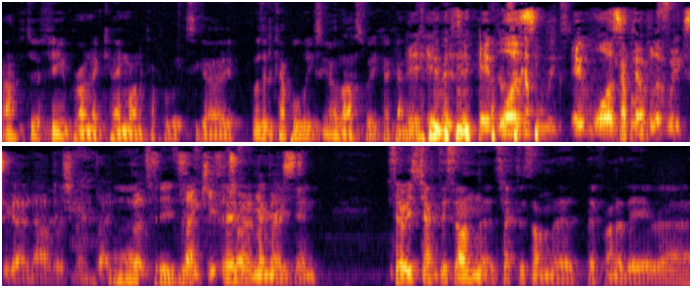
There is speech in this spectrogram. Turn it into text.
after Fiobrona came on a couple of weeks ago? Was it a couple of weeks ago or last week? I can't It, remember. it was. It was a couple of weeks. It was a Couple of couple of weeks. weeks ago now, Bushman. Thank, Oh, but Jesus. thank you for There's trying the your memory best. again. So he's chucked us on, chucked us on the, the front of their uh,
